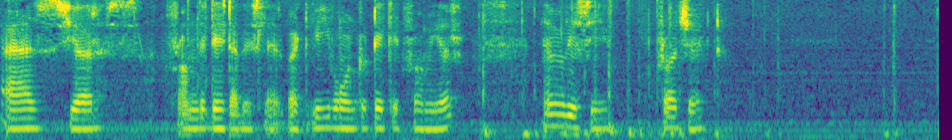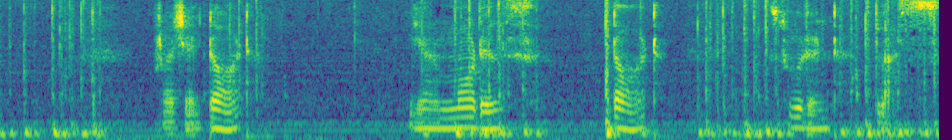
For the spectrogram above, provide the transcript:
as yours from the database layer but we want to take it from here. MVC project project dot your models dot student class.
